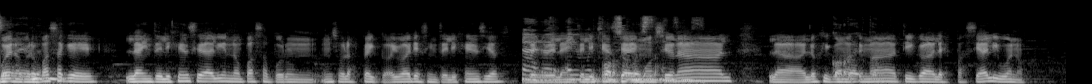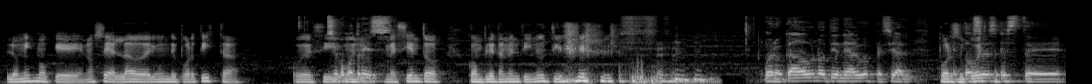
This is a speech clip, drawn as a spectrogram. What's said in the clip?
bueno, pero pasa que la inteligencia de alguien no pasa por un, solo aspecto. Hay varias inteligencias, desde la inteligencia emocional, la lógico-matemática, la espacial y bueno, lo mismo que, no sé, al lado de algún deportista, o decir, bueno, me siento completamente inútil. bueno, cada uno tiene algo especial. Por Entonces, este,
